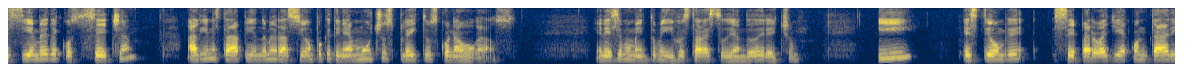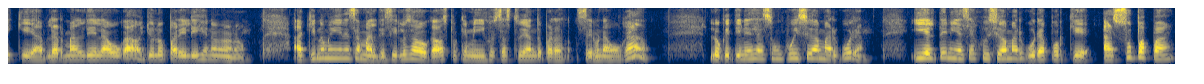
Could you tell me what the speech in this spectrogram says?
siembra de cosecha, Alguien estaba pidiéndome oración porque tenía muchos pleitos con abogados. En ese momento mi hijo estaba estudiando derecho y este hombre se paró allí a contar y que hablar mal del abogado. Yo lo paré y le dije, no, no, no, aquí no me vienes a maldecir los abogados porque mi hijo está estudiando para ser un abogado. Lo que tienes es un juicio de amargura. Y él tenía ese juicio de amargura porque a su papá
